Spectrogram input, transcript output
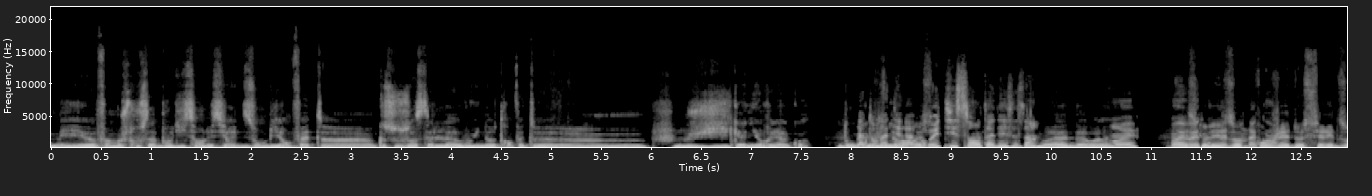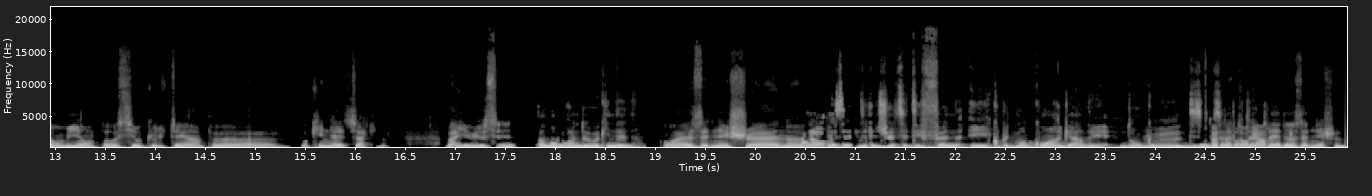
Mais euh, enfin, moi, je trouve ça abrutissant les séries de zombies en fait, euh, que ce soit celle-là ou une autre. En fait, euh, j'y gagne rien quoi. Donc, Attends, euh, t'as dit abrutissant, t'as dit, c'est ça? Ouais, bah ouais. Ouais. Ouais, Est-ce ouais, que les autres projets de séries de zombies ont pas aussi occulté un peu euh, Walking Dead? C'est-à-dire qu'il y a- bah, il y a eu Pendant le run de Walking Dead. Ouais, Z Nation. euh, Alors, Z Nation, c'était fun et complètement con à regarder. Donc, Mm. euh, disons Toi, que ça un regardé de Z Nation?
